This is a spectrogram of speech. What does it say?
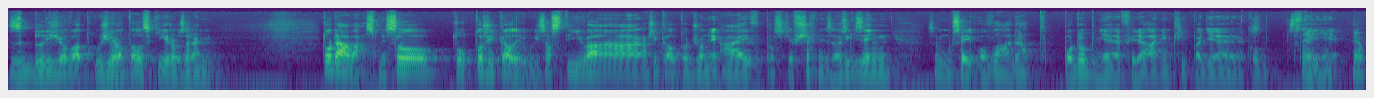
zbližovat uživatelský jo. rozhraní. To dává smysl, to, to říkali už za Steva, říkal to Johnny Ive, prostě všechny zařízení se musí ovládat podobně v ideálním případě jako stejně. stejně. Jo,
